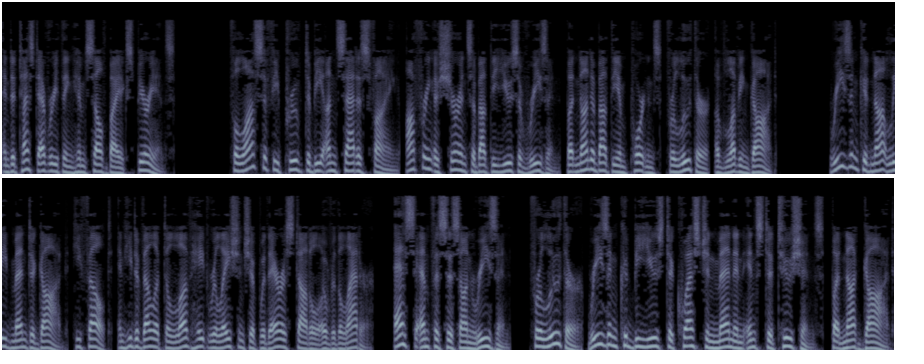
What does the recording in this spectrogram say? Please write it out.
and to test everything himself by experience. Philosophy proved to be unsatisfying, offering assurance about the use of reason, but none about the importance, for Luther, of loving God. Reason could not lead men to God, he felt, and he developed a love-hate relationship with Aristotle over the latter's emphasis on reason. For Luther, reason could be used to question men and institutions, but not God.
